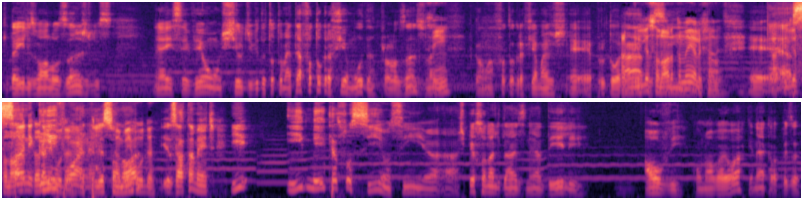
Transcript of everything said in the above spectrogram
que daí eles vão a Los Angeles, né? E você vê um estilo de vida totalmente. Até a fotografia muda para Los Angeles, né? Sim. Fica uma fotografia mais é, é pro dourado. A trilha sonora assim, também, Alexandre. É, a trilha sonora Sunny também muda. A trilha sonora também muda. Exatamente. E e meio que associam assim as personalidades, né, a dele Alve com Nova York, né? Aquela coisa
